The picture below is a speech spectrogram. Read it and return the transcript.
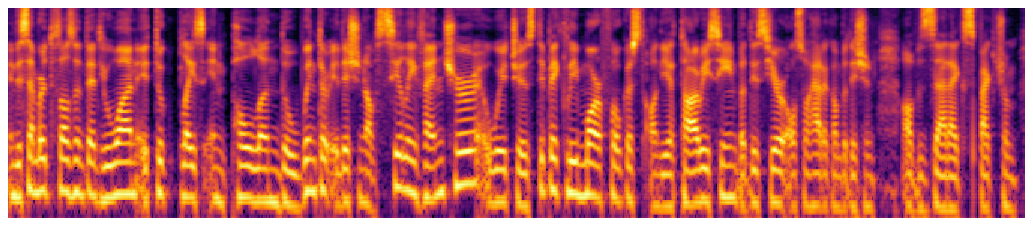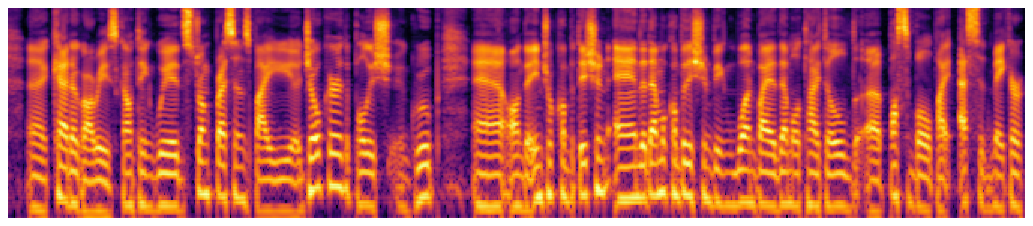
In December 2021, it took place in Poland, the winter edition of Silly Venture, which is typically more focused on the Atari scene, but this year also had a competition of ZX Spectrum uh, categories, counting with strong presence by uh, Joker, the Polish group, uh, on the intro competition, and the demo competition being won by a demo titled uh, Possible by Acid Maker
